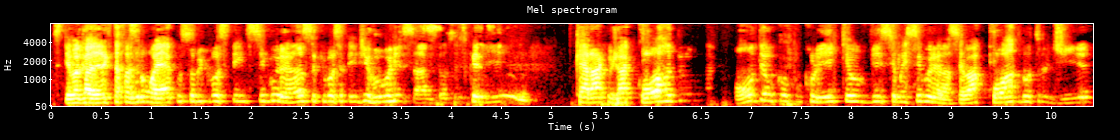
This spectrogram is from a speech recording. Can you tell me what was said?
você tem uma galera que está fazendo um eco sobre o que você tem de segurança, o que você tem de ruim, sabe? Então, você fica ali, caraca, eu já acordo. Ontem eu concluí que eu vi ser uma insegurança. Eu acordo no outro dia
